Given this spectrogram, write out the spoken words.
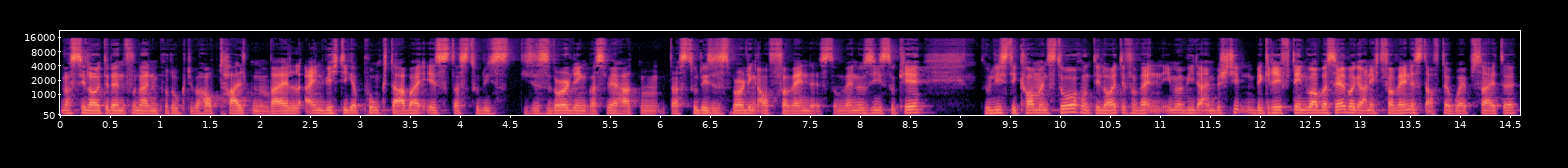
was die Leute denn von einem Produkt überhaupt halten, weil ein wichtiger Punkt dabei ist, dass du dies, dieses Wording, was wir hatten, dass du dieses Wording auch verwendest. Und wenn du siehst, okay, du liest die Comments durch und die Leute verwenden immer wieder einen bestimmten Begriff, den du aber selber gar nicht verwendest auf der Webseite,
